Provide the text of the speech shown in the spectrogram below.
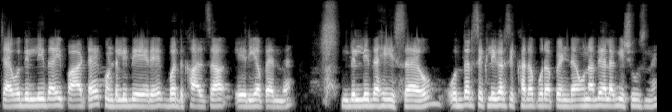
ਚਾਹੇ ਉਹ ਦਿੱਲੀ ਦਾ ਹੀ ਪਾਰਟ ਹੈ ਕੁੰਡਲੀ ਦੇ ਏਰੇ ਬਦ ਖਾਲਸਾ ਏਰੀਆ ਪੈਂਦਾ। ਦਿੱਲੀ ਦਾ ਹੀ ਹਿੱਸਾ ਹੈ ਉਹ। ਉਧਰ ਸਿੱਖਲੀਗਰ ਸਿੱਖਾਂ ਦਾ ਪੂਰਾ ਪਿੰਡ ਹੈ ਉਹਨਾਂ ਦੇ ਅਲੱਗ ਇਸ਼ੂਜ਼ ਨੇ।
